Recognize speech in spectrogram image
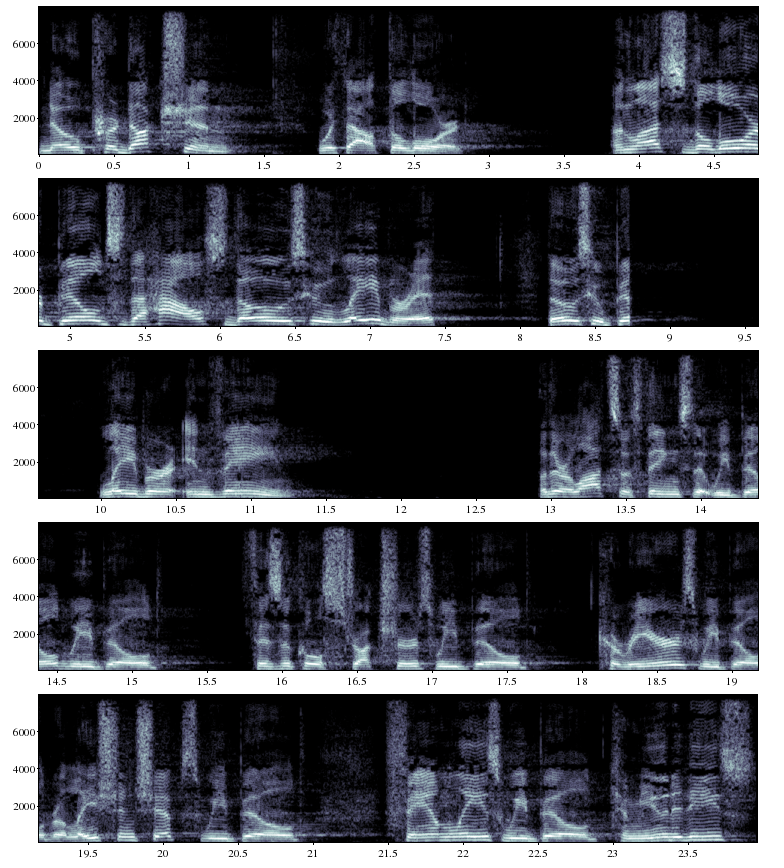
no production without the Lord. Unless the Lord builds the house, those who labor it, those who build labor in vain. Well, there are lots of things that we build. We build physical structures. We build careers. We build relationships. We build families. We build communities.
